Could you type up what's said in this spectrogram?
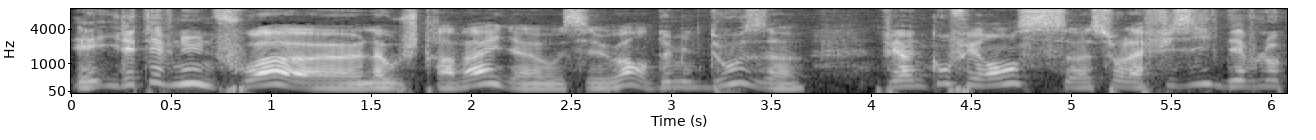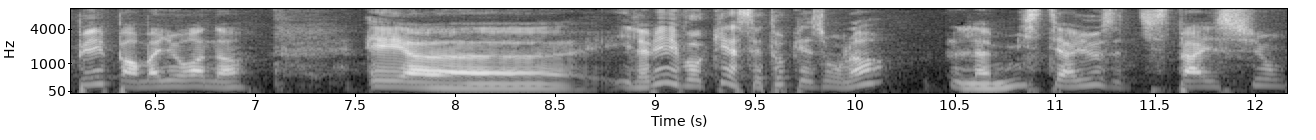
Et il était venu une fois, là où je travaille, au CEA, en 2012, euh, faire une conférence sur la physique développée par Majorana. Et il avait évoqué à cette occasion-là la mystérieuse disparition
